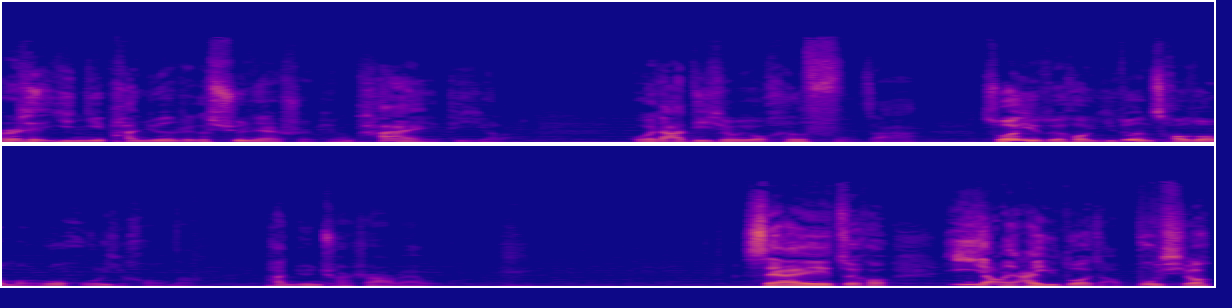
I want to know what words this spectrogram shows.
而且印尼叛军的这个训练水平太低了，国家地形又很复杂，所以最后一顿操作猛如虎了以后呢，叛军全是二百五。CIA 最后一咬牙一跺脚，不行，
